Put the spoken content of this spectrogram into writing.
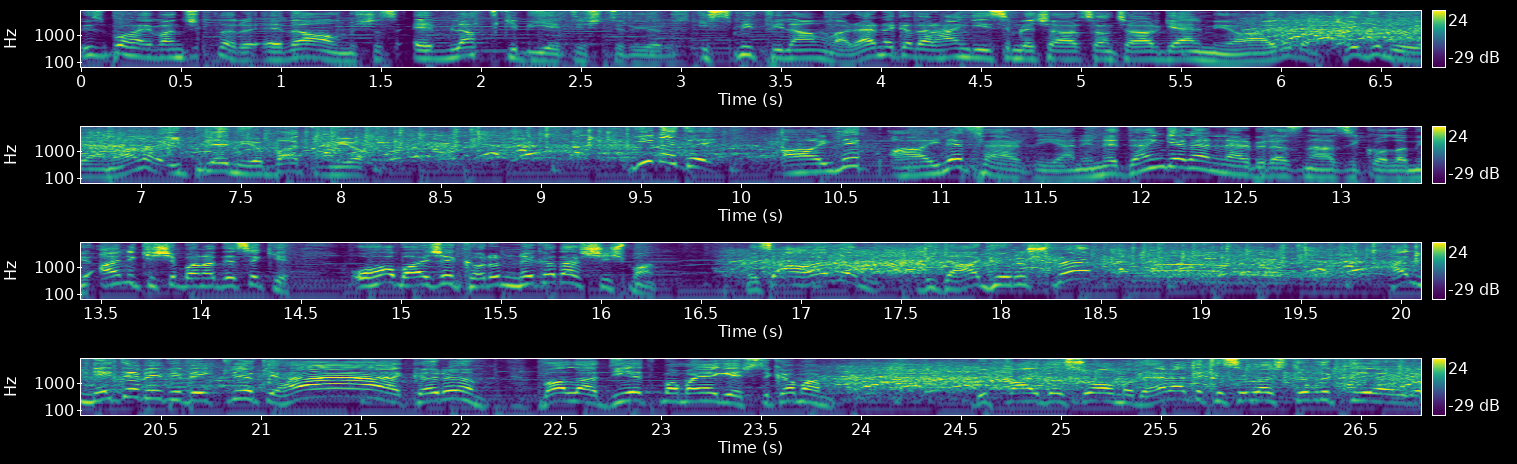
biz bu hayvancıkları eve almışız. Evlat gibi yetiştiriyoruz. İsmi filan var. Her ne kadar hangi isimle çağırsan çağır gelmiyor. Ayrı da kedi bu yani. Anladın mı? İplemiyor, bakmıyor. Yine de aile aile ferdi yani. Neden gelenler biraz nazik olamıyor? Aynı kişi bana dese ki oha Bayce karın ne kadar şişman. Mesela oğlum bir daha görüşmem. Ha ne demebi bekliyor ki? Ha karım. Valla diyet mamaya geçtik ama bir faydası olmadı. Herhalde kısırlaştırdık diye öyle.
